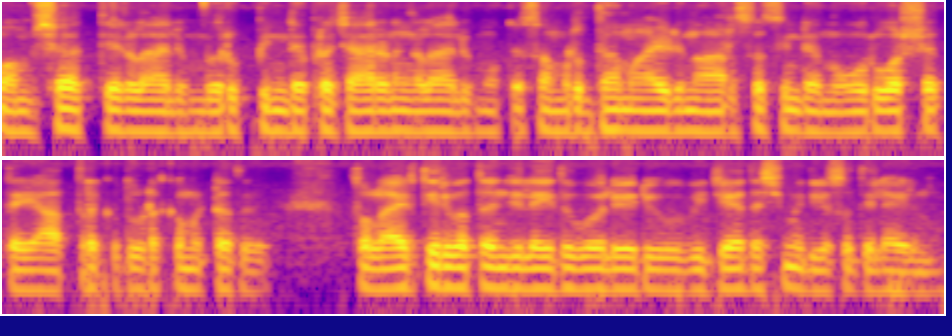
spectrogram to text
വംശഹത്യകളാലും വെറുപ്പിന്റെ പ്രചാരണങ്ങളാലും ഒക്കെ സമൃദ്ധമായിരുന്ന ആർ എസ് എസിന്റെ നൂറ് വർഷത്തെ യാത്രയ്ക്ക് തുടക്കമിട്ടത് തൊള്ളായിരത്തി ഇരുപത്തഞ്ചിലെ ഇതുപോലെ ഒരു വിജയദശമി ദിവസത്തിലായിരുന്നു.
